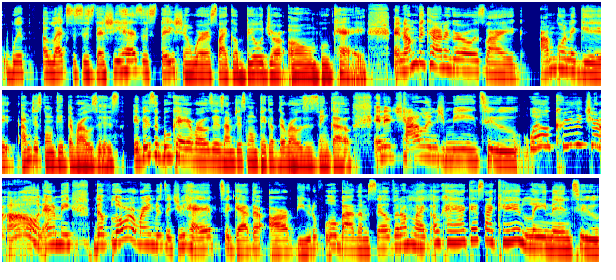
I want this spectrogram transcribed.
with Alexis is that she has a station where it's like a build your own bouquet. And I'm the kind of girl is like, I'm going to get, I'm just going to get the roses. If it's a bouquet of roses, I'm just going to pick up the roses and go. And it challenged me to, well, create your own. And I mean, the floral arrangements that you have together are beautiful by themselves. And I'm like, okay, I guess I can lean into,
